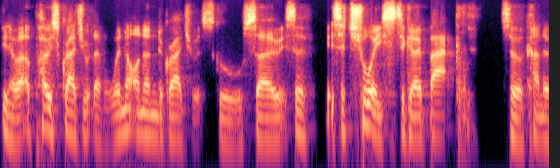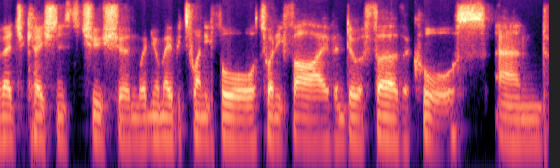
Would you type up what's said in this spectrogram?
you know, at a postgraduate level, we're not an undergraduate school. So it's a it's a choice to go back to a kind of education institution when you're maybe 24, 25 and do a further course. And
